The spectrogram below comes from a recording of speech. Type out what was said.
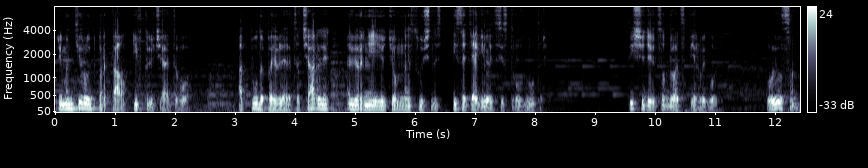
ремонтирует портал и включает его. Оттуда появляется Чарли, а вернее ее темная сущность, и затягивает сестру внутрь. 1921 год. Уилсон,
